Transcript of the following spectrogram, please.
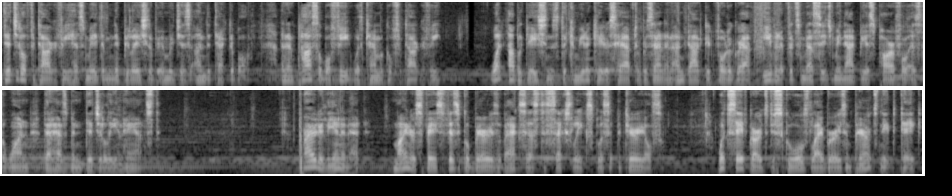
Digital photography has made the manipulation of images undetectable, an impossible feat with chemical photography. What obligations do communicators have to present an undoctored photograph even if its message may not be as powerful as the one that has been digitally enhanced? Prior to the internet, minors face physical barriers of access to sexually explicit materials. What safeguards do schools, libraries, and parents need to take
